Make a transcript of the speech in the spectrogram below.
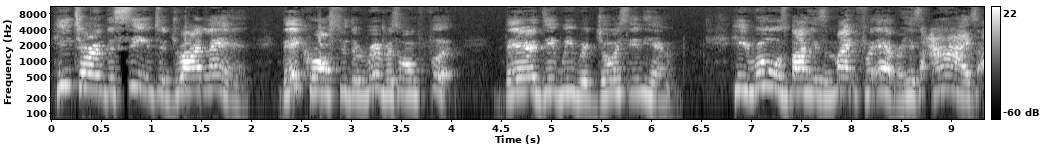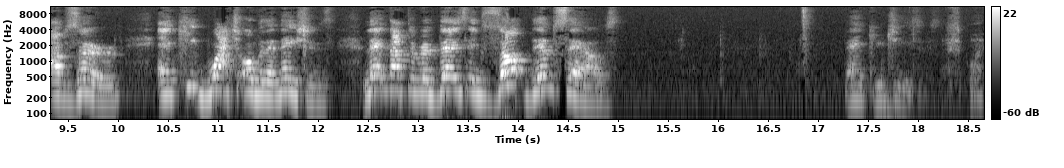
He turned the sea into dry land. They crossed through the rivers on foot. There did we rejoice in him. He rules by his might forever. His eyes observe and keep watch over the nations. Let not the rebellious exalt themselves. Thank you, Jesus. Explain.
